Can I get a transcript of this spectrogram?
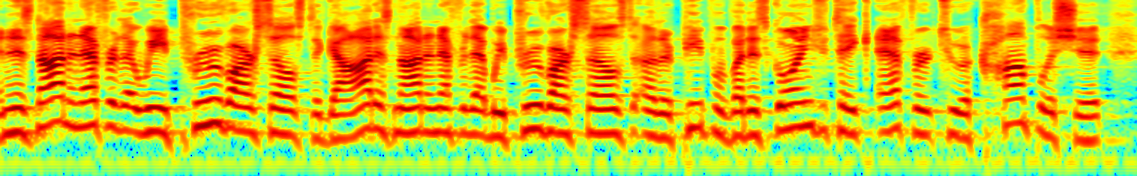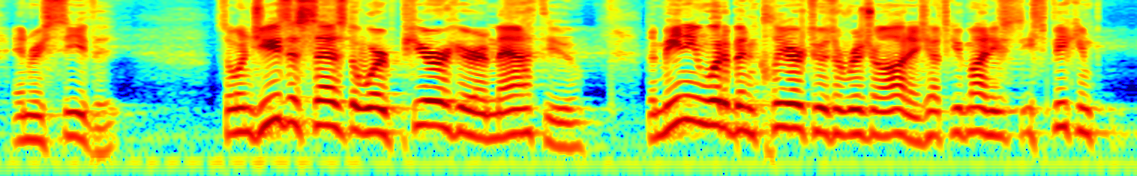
And it's not an effort that we prove ourselves to God. It's not an effort that we prove ourselves to other people, but it's going to take effort to accomplish it and receive it. So when Jesus says the word pure here in Matthew, the meaning would have been clear to his original audience. You have to keep in mind, he's, he's speaking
